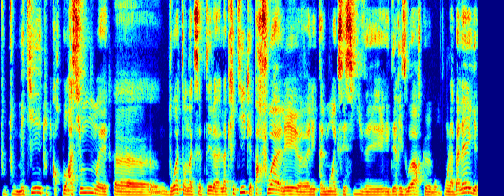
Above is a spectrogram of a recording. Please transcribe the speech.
tout, métier toute corporation euh, doit en accepter la, critique. Parfois elle est elle est tellement excessive et, dérisoire que bon on la balaye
